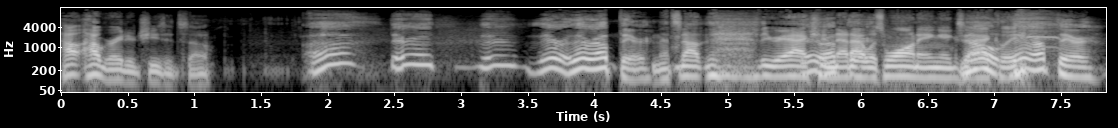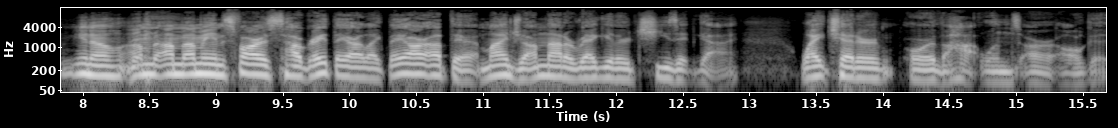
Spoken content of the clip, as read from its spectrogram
How how great are Cheez-Its though? uh, they're they're they're they're up there. And that's not the reaction up that I was wanting exactly. No, they're up there. You know, I'm, I'm, I mean, as far as how great they are, like they are up there. Mind you, I'm not a regular Cheez It guy. White cheddar or the hot ones are all good.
